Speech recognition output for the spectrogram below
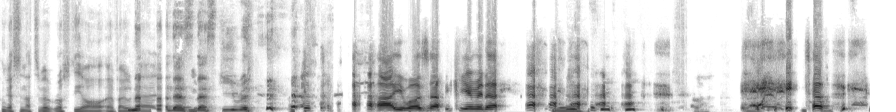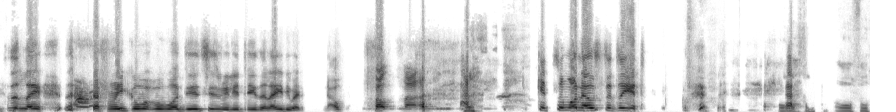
I'm guessing that's about Rusty or about. nah, Uh, that's that's Kieran. he was uh, Kieran. Uh, yeah. the, the, la- the referee come up with one day and says, "Will you do the lane?" He went, "No, fuck that. Get someone else to do it." awful, awful.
